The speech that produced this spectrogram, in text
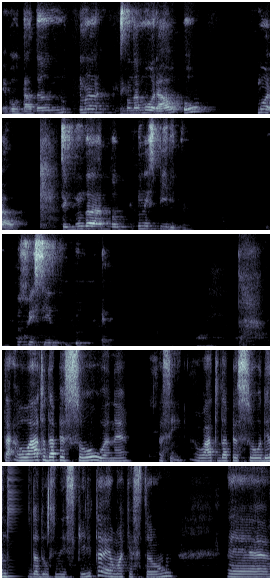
é voltada no tema, questão da moral ou moral, segundo a doutrina espírita. O suicídio. Tá, o ato da pessoa, né? Assim, o ato da pessoa dentro da doutrina espírita é uma questão é,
